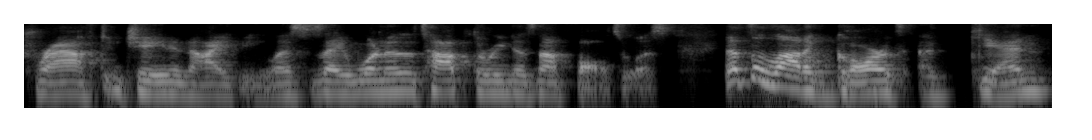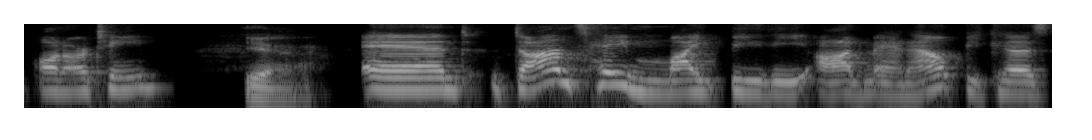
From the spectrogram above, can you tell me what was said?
draft Jaden Ivey, let's say one of the top three does not fall to us. That's a lot of guards again on our team. Yeah. And Donte might be the odd man out because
